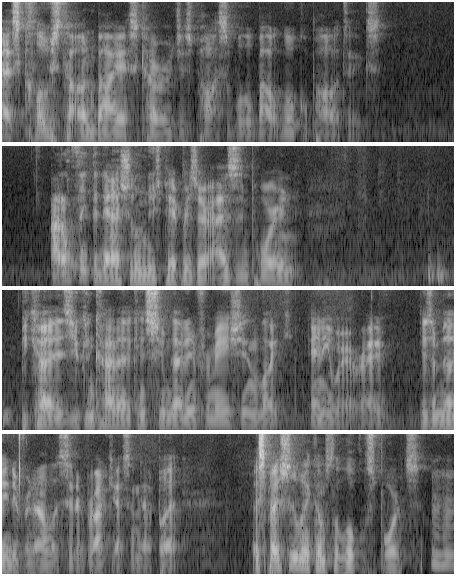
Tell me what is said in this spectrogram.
as close to unbiased coverage as possible about local politics. I don't think the national newspapers are as important because you can kind of consume that information like anywhere, right? There's a million different outlets that are broadcasting that, but especially when it comes to local sports, mm-hmm.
